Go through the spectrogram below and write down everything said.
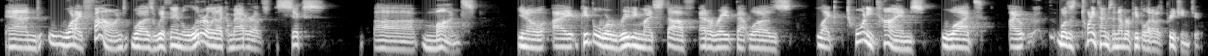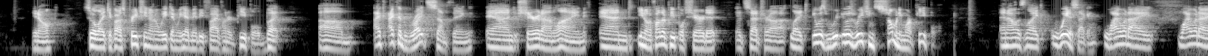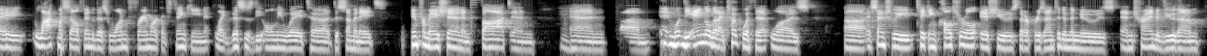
and what i found was within literally like a matter of six uh, months you know i people were reading my stuff at a rate that was like 20 times what I was 20 times the number of people that I was preaching to, you know? So like if I was preaching on a weekend, we had maybe 500 people, but um, I, I could write something and share it online. And, you know, if other people shared it, etc., like it was, re- it was reaching so many more people. And I was like, wait a second, why would I why would I lock myself into this one framework of thinking like this is the only way to disseminate information and thought and mm-hmm. and um, and what the angle that I took with it was uh, essentially taking cultural issues that are presented in the news and trying to view them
